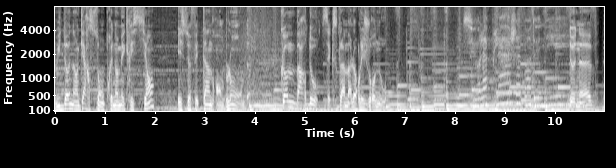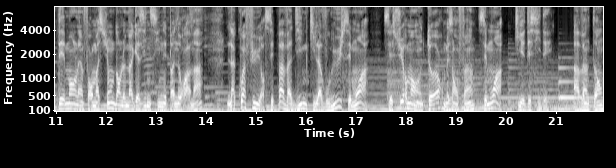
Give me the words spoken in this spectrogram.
lui donne un garçon prénommé Christian et se fait teindre en blonde. Comme Bardot, s'exclament alors les journaux. Sur la plage abandonnée. Deneuve dément l'information dans le magazine Ciné Panorama. La coiffure, c'est pas Vadim qui l'a voulu, c'est moi. C'est sûrement un tort, mais enfin, c'est moi qui ai décidé. À 20 ans,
